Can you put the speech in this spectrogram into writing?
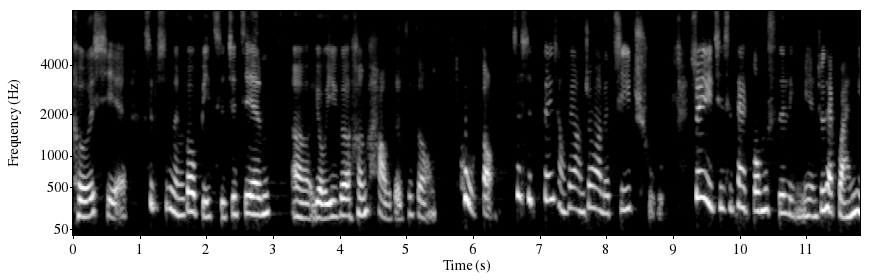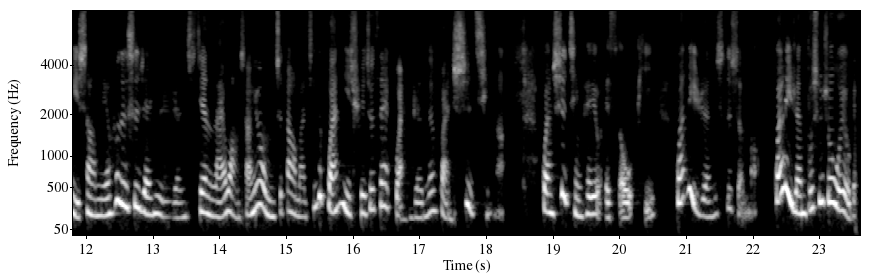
和谐，是不是能够彼此之间呃有一个很好的这种互动，这是非常非常重要的基础。所以，其实，在公司里面，就在管理上面，或者是人与人之间来往上，因为我们知道嘛，其实管理学就在管人跟管事情啊，管事情可以有 SOP，管理人是什么？管理人不是说我有个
